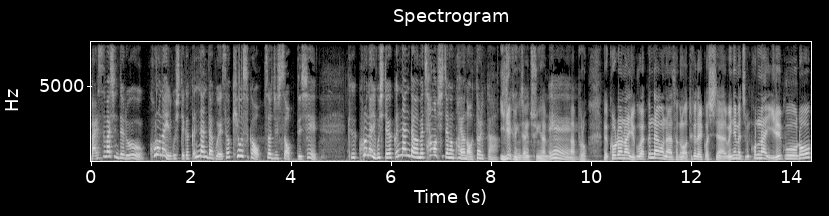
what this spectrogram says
말씀하신 대로 코로나19 시대가 끝난다고 해서 키오스가 없어질 수 없듯이 그 코로나19 시대가 끝난 다음에 창업 시장은 과연 어떨까? 이게 굉장히 중요합니다. 예. 앞으로. 그러니까 코로나19가 끝나고 나서 그럼 어떻게 될 것이냐. 왜냐하면 지금 코로나19로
